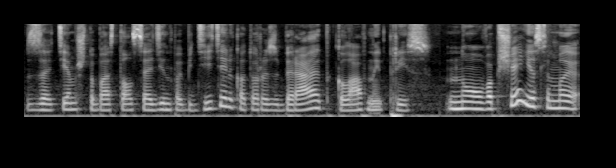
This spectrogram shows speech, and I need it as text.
за тем, чтобы остался один победитель, который забирает главный приз. Но вообще, если мы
